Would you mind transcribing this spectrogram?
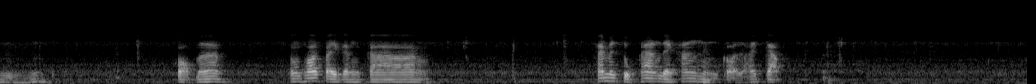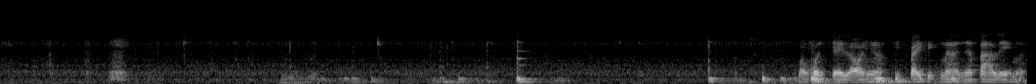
อืมกรอบมาก ต้องทอดไฟกลางๆ ให้มันสุกข้างใดข้างหนึ่งก่อนแล้วให้กลับ ร้อนเนี่ยพลิกไปพลิกมาเนื้อปลาเละหมด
